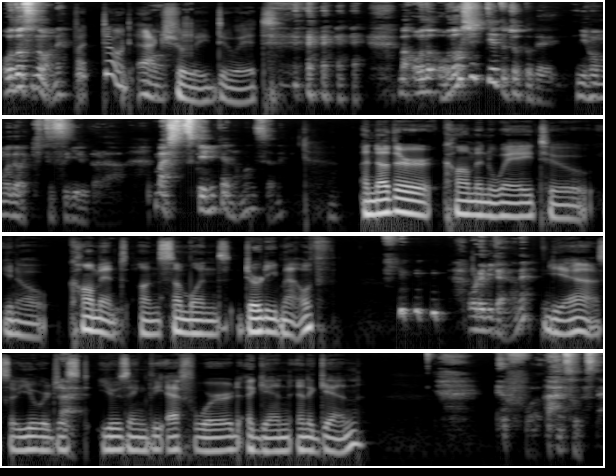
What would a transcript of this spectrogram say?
脅すのはね。but don't actually do it. まあ、おど脅しっていうとちょっとで、日本語ではきつすぎるから、まあ、しつけみたいなもんですよね。Another common way to, you know, comment on someone's dirty mouth. 俺みたいなね。Yeah, so you were just using the F word again and again. F は、はい、そうですね。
